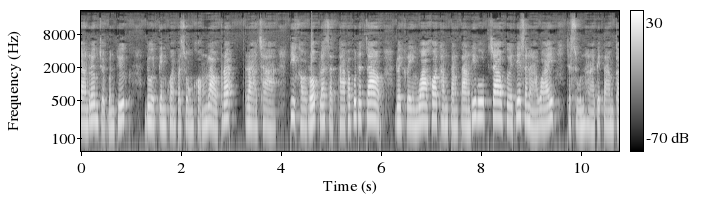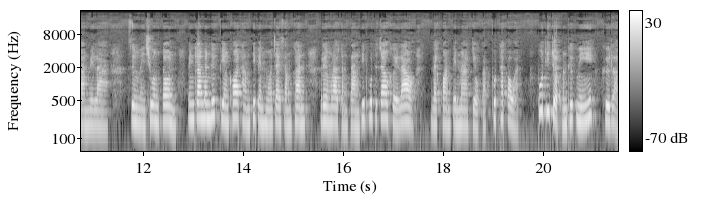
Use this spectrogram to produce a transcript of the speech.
การเริ่มจดบันทึก โดยเป็นความประสงค์ของเหล่าพระ ราชาที่เคารพและศรัทธาพระพุทธเจ้า โดยเกรงว่าข้อธรรมต่างๆ ที่พระพุทธเจ้าเคยเทศนาไว้ จะสูญหายไปตามกาลเวลา ซึ่งในช่วงต้นเป็นการบันทึกเพียงข้อธรรมที่เป็นหัวใจสำคัญ เรื่องราวต่างๆ ที่พระพุทธเจ้าเคยเล่า และความเป็นมาเกี่ยวกับพุทธประวัติ ผู้ที่จดบันทึกนี้คือเหล่า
